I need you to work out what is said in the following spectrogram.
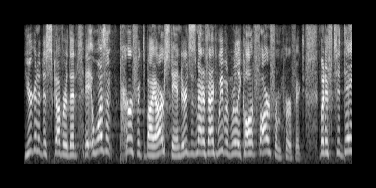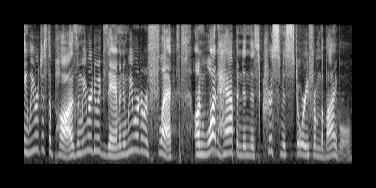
you're going to discover that it wasn't perfect by our standards. As a matter of fact, we would really call it far from perfect. But if today we were just to pause and we were to examine and we were to reflect on what happened in this Christmas story from the Bible,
